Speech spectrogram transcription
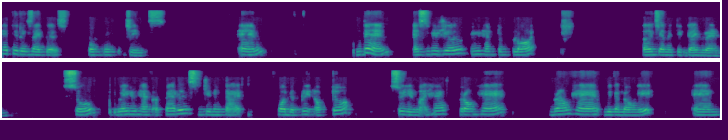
heterozygous for both genes. And then, as usual, you have to plot a genetic diagram. So, where you have a parent's genotype for the breed of dog. So you might have brown hair, brown hair with a long leg, and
